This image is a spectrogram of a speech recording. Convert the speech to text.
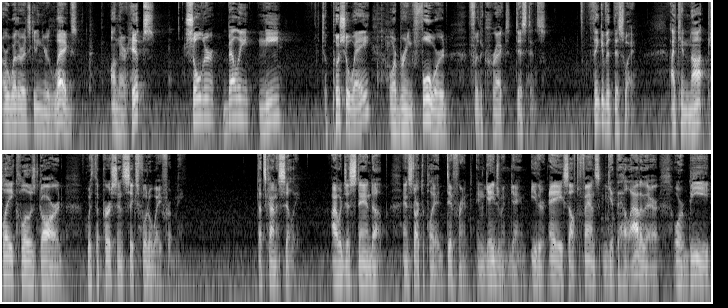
or whether it's getting your legs on their hips, shoulder, belly, knee to push away or bring forward for the correct distance. Think of it this way I cannot play closed guard with the person six foot away from me. That's kind of silly. I would just stand up and start to play a different engagement game. Either A, self defense, get the hell out of there, or B,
